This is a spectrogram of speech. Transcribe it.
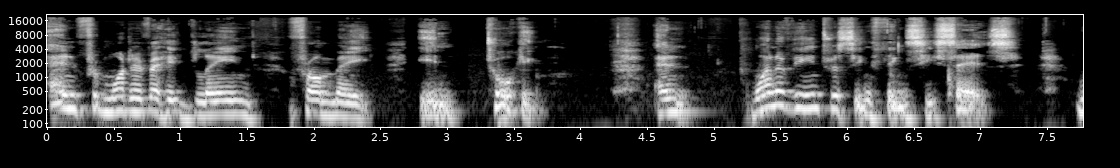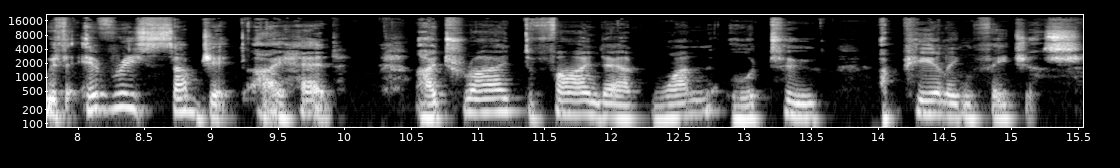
and from whatever he'd gleaned from me in talking. And one of the interesting things he says with every subject I had, I tried to find out one or two appealing features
